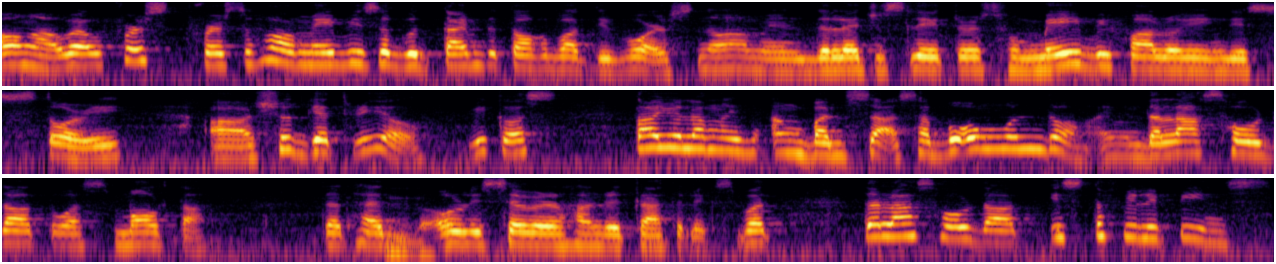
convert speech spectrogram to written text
Oh nga, well, first first of all, maybe it's a good time to talk about divorce, no? I mean, the legislators who may be following this story uh, should get real because tayo lang ang- ang bansa sa buong mundo. I mean, the last holdout was Malta that had only several hundred Catholics. But the last holdout is the Philippines.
